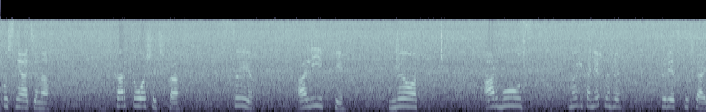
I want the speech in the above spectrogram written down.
вкуснятина. Картошечка, сыр, оливки, мед, арбуз. Ну и, конечно же, турецкий чай.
